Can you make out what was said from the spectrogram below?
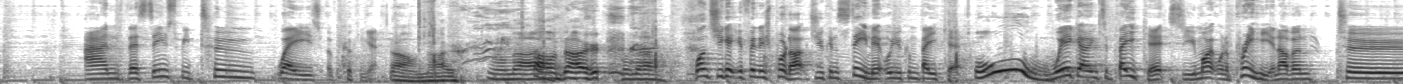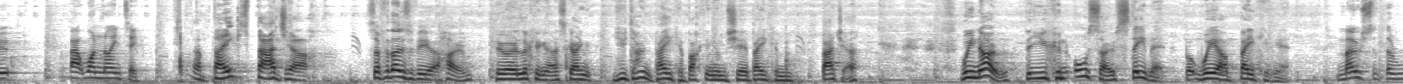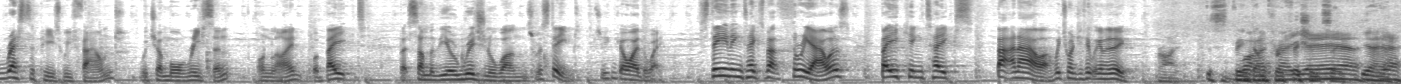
and there seems to be two ways of cooking it. Oh no. Oh, oh no. Oh no. Oh no. Once you get your finished product, you can steam it or you can bake it. Ooh. We're going to bake it, so you might want to preheat an oven to about 190. A baked badger. So for those of you at home who are looking at us going, you don't bake a Buckinghamshire bacon badger, we know that you can also steam it, but we are baking it. Most of the recipes we found, which are more recent online, were baked, but some of the original ones were steamed. So you can go either way. Steaming takes about three hours, baking takes about an hour. Which one do you think we're going to do? Right. This is being Right, done for okay, efficiency. Yeah. Yeah. yeah.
